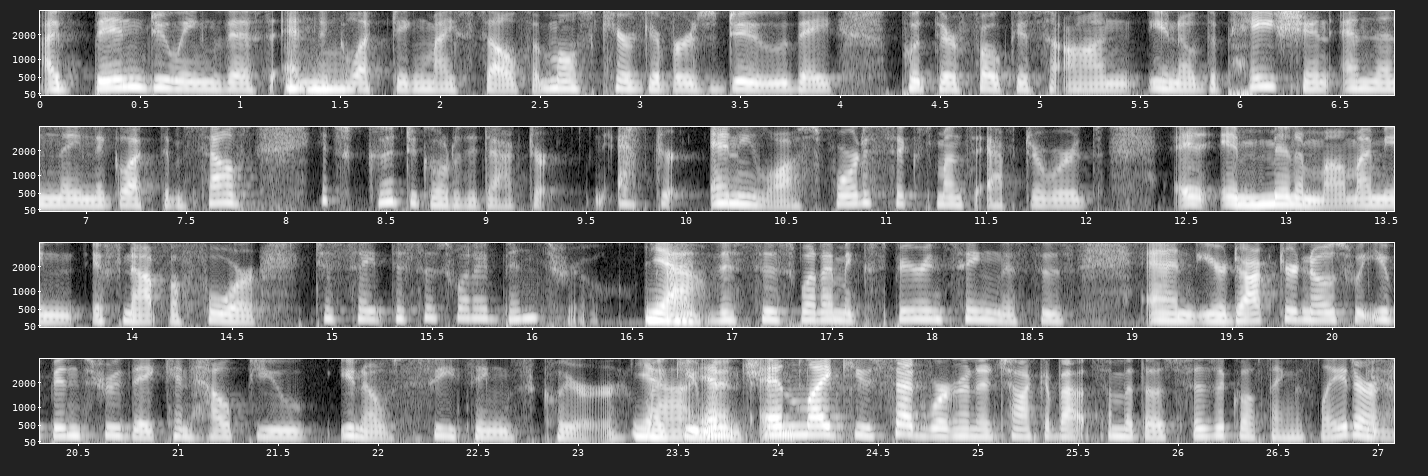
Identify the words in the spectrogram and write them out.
I've been doing this and mm-hmm. neglecting myself. And most caregivers do. They put their focus on, you know, the patient and then they neglect themselves. It's good to go to the doctor after any loss, four to six months afterwards, in minimum. I mean, if not before, to say, This is what I've been through. Yeah. This is what I'm experiencing. This is, and your doctor knows what you've been through. They can help you, you know, see things clearer, Yeah, like you and, mentioned. and like you said, we're going to talk about some of those physical things later. Yeah.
